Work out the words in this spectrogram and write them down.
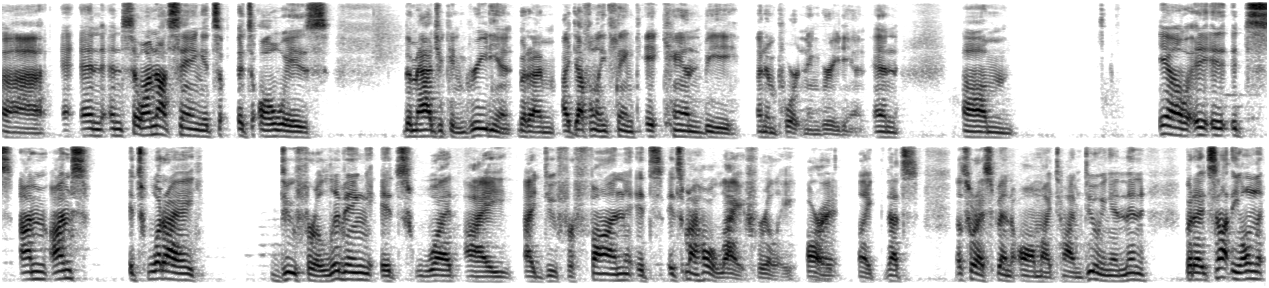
Uh, and and so I'm not saying it's it's always the magic ingredient, but I'm I definitely think it can be an important ingredient. And um, you know, it, it's I'm I'm it's what I do for a living. It's what I I do for fun. It's it's my whole life, really. Art, right. like that's that's what I spend all my time doing. And then, but it's not the only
